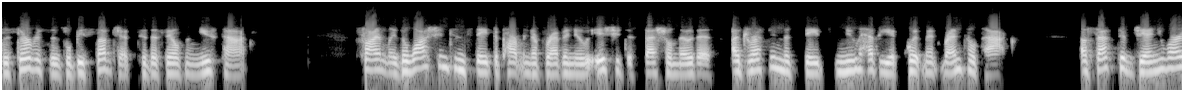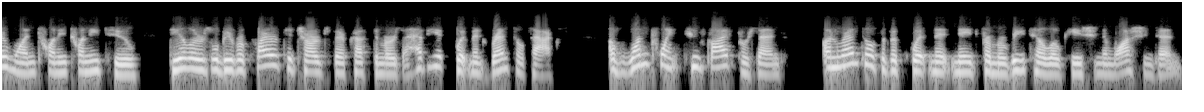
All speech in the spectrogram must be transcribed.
the services will be subject to the sales and use tax. Finally, the Washington State Department of Revenue issued a special notice addressing the state's new heavy equipment rental tax. Effective January 1, 2022, dealers will be required to charge their customers a heavy equipment rental tax of 1.25% on rentals of equipment made from a retail location in Washington.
